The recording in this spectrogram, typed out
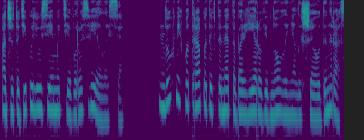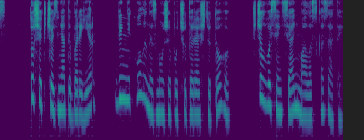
адже тоді б ілюзія миттєво розвіялася. Дух міг потрапити в тенета бар'єру відновлення лише один раз. Тож, якщо зняти бар'єр, він ніколи не зможе почути решту того, що Лвосянсянь мала сказати.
